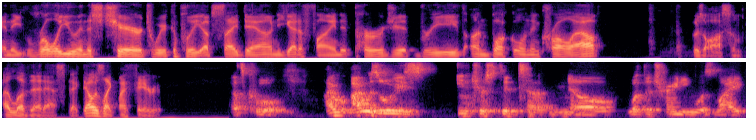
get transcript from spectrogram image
and they roll you in this chair to where you're completely upside down. You got to find it purge it breathe unbuckle and then crawl out it was awesome. I love that aspect. That was like my favorite. That's cool. I, I was always interested to know what the training was like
